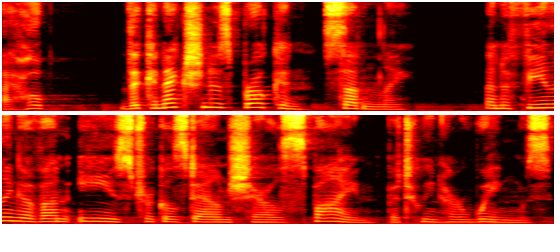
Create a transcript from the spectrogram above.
I hope the connection is broken suddenly, and a feeling of unease trickles down Sheryl's spine between her wings.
